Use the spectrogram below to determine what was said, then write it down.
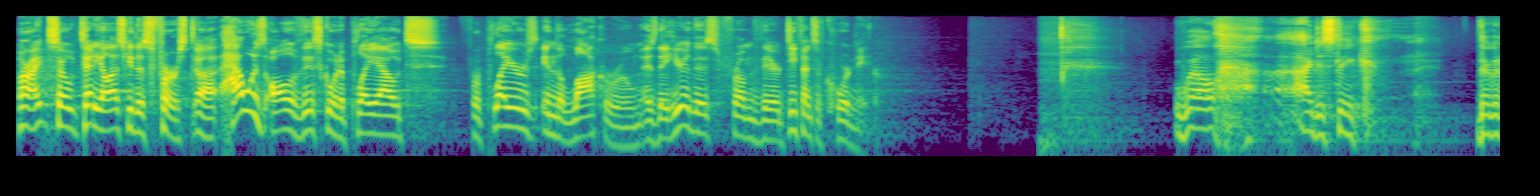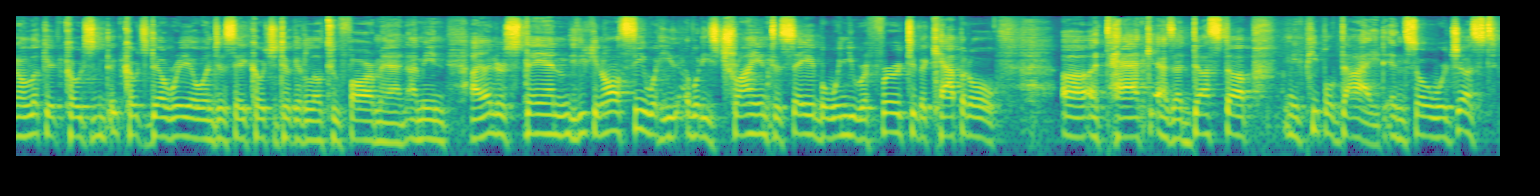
All right, so Teddy, I'll ask you this first. Uh, how is all of this going to play out for players in the locker room as they hear this from their defensive coordinator? Well, I just think they're going to look at Coach Coach Del Rio and just say, Coach, you took it a little too far, man. I mean, I understand you can all see what he what he's trying to say, but when you refer to the Capitol uh, attack as a dust up. I mean, people died, and so we're just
